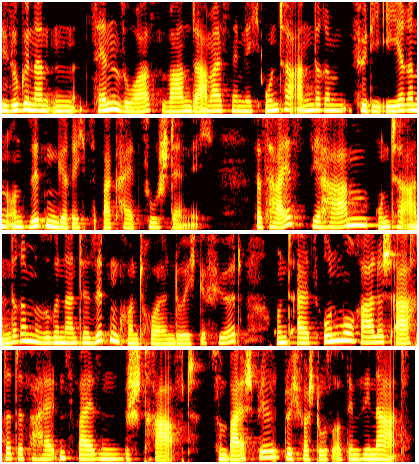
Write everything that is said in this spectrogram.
Die sogenannten Zensors waren damals nämlich unter anderem für die Ehren- und Sittengerichtsbarkeit zuständig. Das heißt, sie haben unter anderem sogenannte Sittenkontrollen durchgeführt und als unmoralisch erachtete Verhaltensweisen bestraft, zum Beispiel durch Verstoß aus dem Senat.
